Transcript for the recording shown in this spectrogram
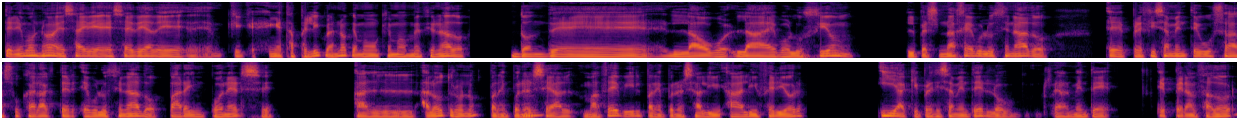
Tenemos, ¿no? Esa idea, esa idea de, que, en estas películas, ¿no? Que hemos, que hemos mencionado, donde la, la evolución, el personaje evolucionado eh, precisamente usa su carácter evolucionado para imponerse al, al otro, ¿no? Para imponerse al más débil, para imponerse al, al, inferior. Y aquí precisamente lo realmente esperanzador,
